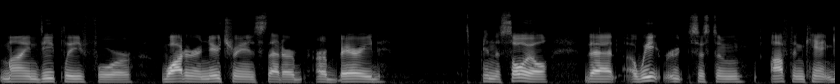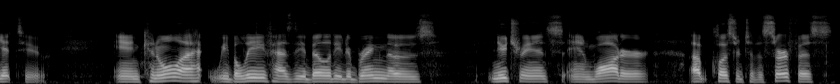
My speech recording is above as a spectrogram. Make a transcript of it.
mine deeply for water and nutrients that are, are buried in the soil that a wheat root system often can't get to. And canola, we believe, has the ability to bring those nutrients and water up closer to the surface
